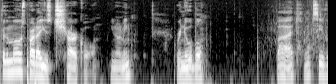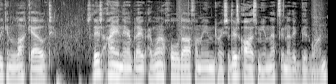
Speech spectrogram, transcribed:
for the most part I use charcoal. You know what I mean? Renewable. But let's see if we can luck out. So there's iron there, but I, I want to hold off on my inventory. So there's osmium. That's another good one.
